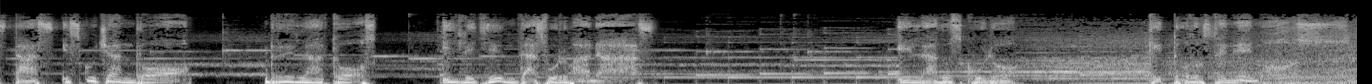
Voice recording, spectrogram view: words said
Estás escuchando relatos y leyendas urbanas. El lado oscuro que todos tenemos.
